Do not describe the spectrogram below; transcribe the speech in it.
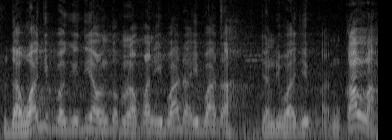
sudah wajib bagi dia untuk melakukan ibadah-ibadah yang diwajibkan kalah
